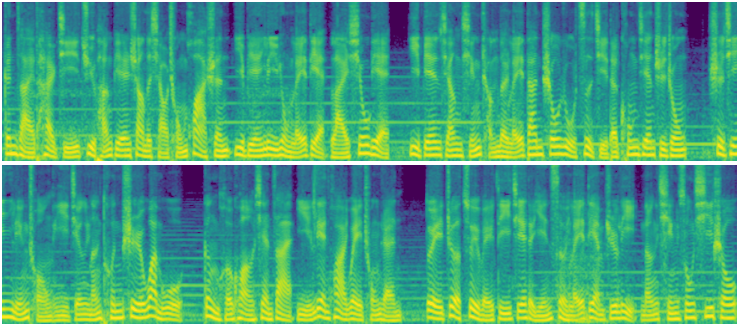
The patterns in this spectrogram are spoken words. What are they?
跟在太极巨盘边上的小虫化身，一边利用雷电来修炼，一边将形成的雷丹收入自己的空间之中。噬金灵虫已经能吞噬万物，更何况现在已炼化为虫人，对这最为低阶的银色雷电之力能轻松吸收。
